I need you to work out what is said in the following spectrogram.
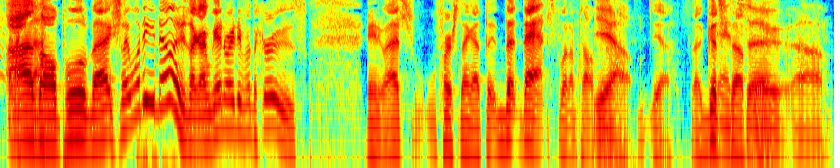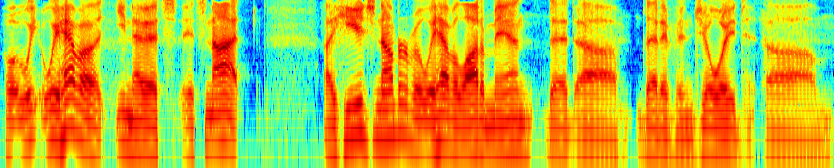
eyes all pulled back. She's like, what are you doing? He's like, I'm getting ready for the cruise. Anyway, that's the first thing I think. That, that's what I'm talking Yeah. about. Yeah. So good and stuff there. so uh, well, we we have a you know it's it's not a huge number, but we have a lot of men that uh, that have enjoyed um,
